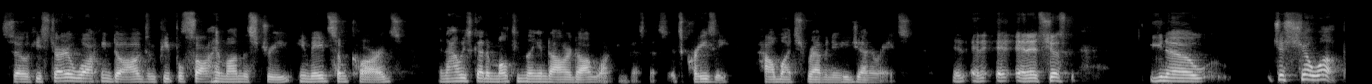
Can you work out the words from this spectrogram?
So he started walking dogs and people saw him on the street. He made some cards and now he's got a multi-million dollar dog walking business. It's crazy how much revenue he generates. And, and, and it's just, you know, just show up.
